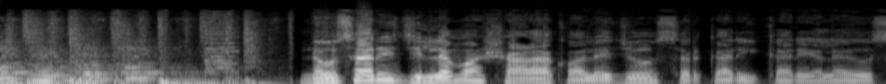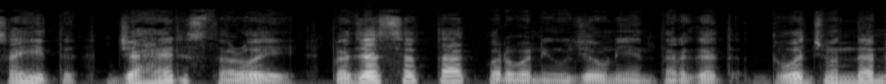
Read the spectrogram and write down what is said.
Música નવસારી જિલ્લામાં શાળા, કોલેજો, સરકારી કાર્યાલયો સહિત જાહેર સ્થળોએ પ્રજાસત્તાક પર્વની ઉજવણી અંતર્ગત ધ્વજવંદન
